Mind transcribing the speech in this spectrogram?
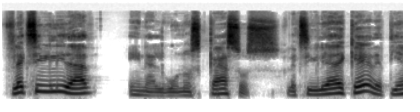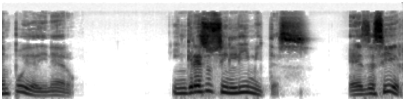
Flexibilidad en algunos casos. ¿Flexibilidad de qué? De tiempo y de dinero. Ingresos sin límites. Es decir,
